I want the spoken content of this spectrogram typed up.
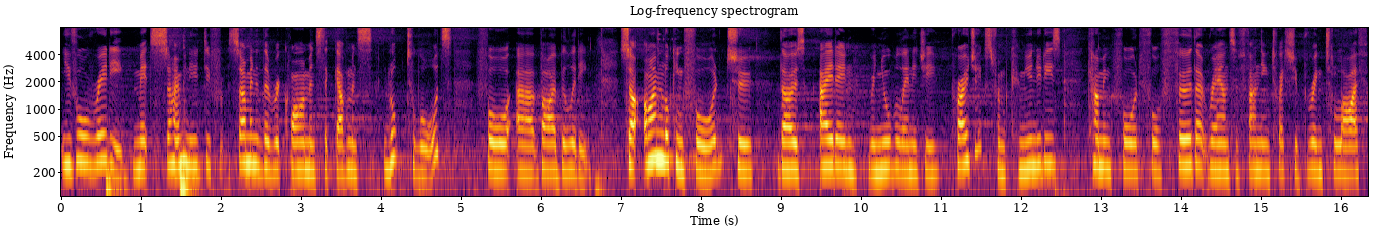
you've already met so many, different, so many of the requirements that governments look towards for uh, viability. So I'm looking forward to those 18 renewable energy projects from communities coming forward for further rounds of funding to actually bring to life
